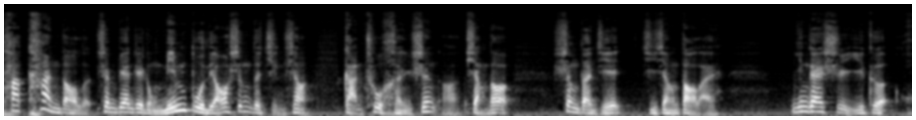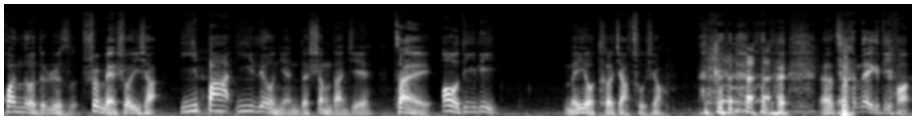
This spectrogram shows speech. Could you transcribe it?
他看到了身边这种民不聊生的景象，感触很深啊。想到圣诞节即将到来，应该是一个欢乐的日子。顺便说一下，一八一六年的圣诞节在奥地利没有特价促销，呃，在那个地方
